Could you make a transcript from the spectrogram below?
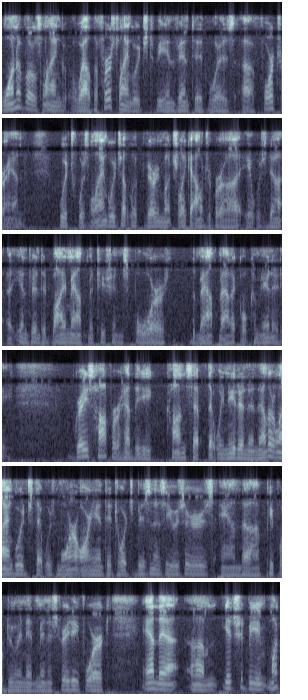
one of those languages, well, the first language to be invented was uh, Fortran, which was a language that looked very much like algebra. It was uh, invented by mathematicians for the mathematical community. Grace Hopper had the concept that we needed another language that was more oriented towards business users and uh, people doing administrative work, and that um, it should be much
